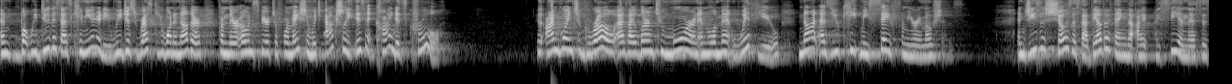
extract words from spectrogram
And but we do this as community. We just rescue one another from their own spiritual formation, which actually isn't kind, it's cruel. I'm going to grow as I learn to mourn and lament with you, not as you keep me safe from your emotions. And Jesus shows us that. The other thing that I, I see in this is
